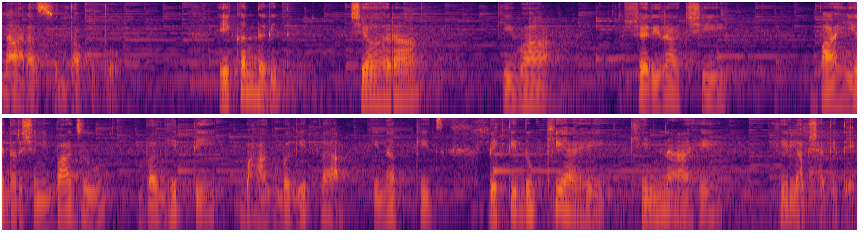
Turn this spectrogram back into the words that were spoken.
नाराजसुद्धा होतो. एकंदरीत चेहरा किंवा शरीराची बाह्यदर्शनी बाजू बघितली भाग बघितला की नक्कीच व्यक्ती दुःखी आहे खिन्न आहे हे लक्षात येते.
